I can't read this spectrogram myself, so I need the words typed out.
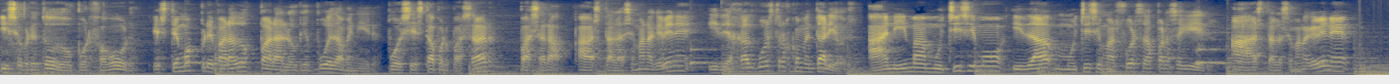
y sobre todo, por favor, estemos preparados para lo que pueda venir. Pues si está por pasar, pasará. Hasta la semana que viene y dejad vuestros comentarios. Anima muchísimo y da muchísimas fuerzas para seguir. Hasta la semana que viene.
